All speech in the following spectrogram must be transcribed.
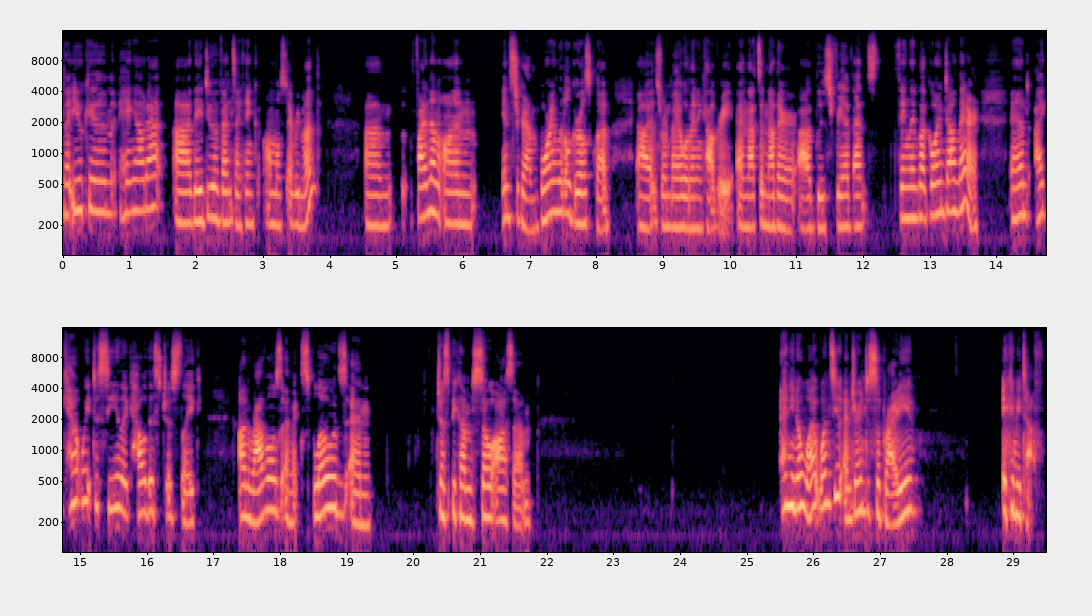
that you can hang out at. Uh, they do events, I think, almost every month. Um, find them on Instagram, Boring Little Girls Club. Uh, it's run by a woman in Calgary, and that's another uh, booze free events thing they've got going down there. And I can't wait to see like how this just like unravels and explodes and just becomes so awesome. And you know what? Once you enter into sobriety, it can be tough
